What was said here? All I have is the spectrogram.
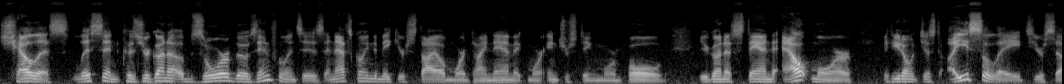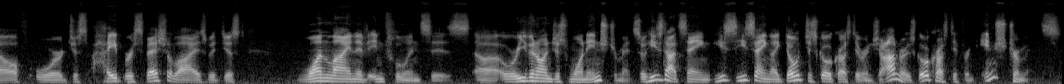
cellists. Listen, because you're going to absorb those influences, and that's going to make your style more dynamic, more interesting, more bold. You're going to stand out more." if you don't just isolate yourself or just hyper specialize with just one line of influences uh, or even on just one instrument so he's not saying he's, he's saying like don't just go across different genres go across different instruments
